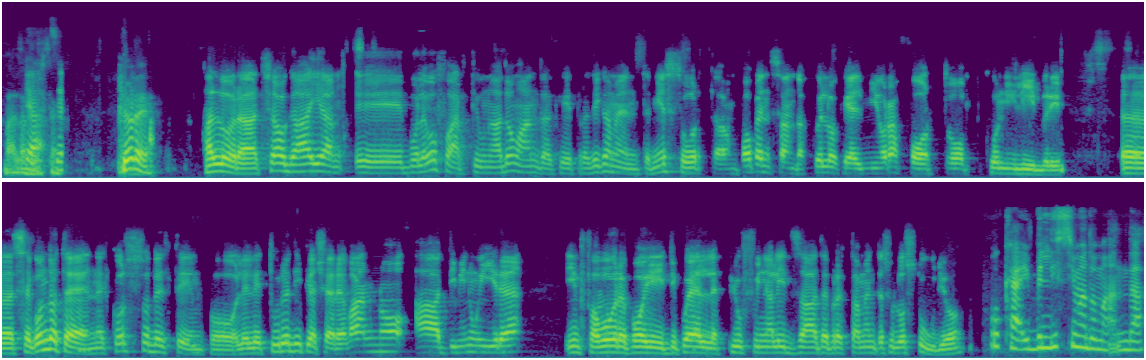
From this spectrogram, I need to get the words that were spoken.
Bella Grazie. Fiore, allora, ciao Gaia, eh, volevo farti una domanda che praticamente mi è sorta un po' pensando a quello che è il mio rapporto con i libri. Eh, secondo te, nel corso del tempo, le letture di piacere vanno a diminuire in favore poi di quelle più finalizzate prettamente sullo studio? Ok, bellissima domanda.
